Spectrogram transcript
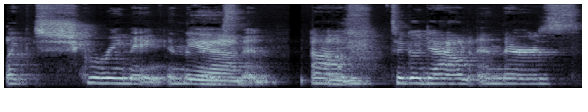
like screaming in the Yeah. basement um, to go down, and there's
